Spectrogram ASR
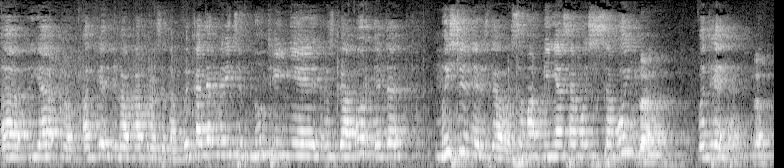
Э, я ответный вам вопрос задам. Вы когда говорите внутренний разговор, это мысленный разговор, сама, меня самой с собой? Да. Вот это? Да.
